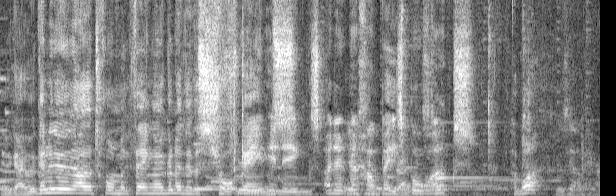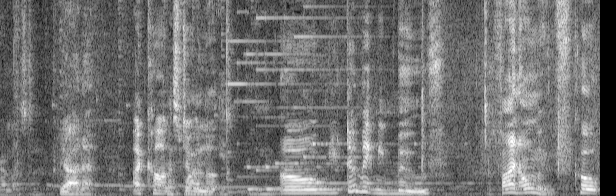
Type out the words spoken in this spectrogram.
Here we go. We're gonna do another tournament thing. We're gonna do the short Three games. innings. I don't know how baseball Reds. works. What? It was the other way around last time. Yeah, I know. I can't That's do a a I'm lot. Oh, you don't make me move. Fine, I'll move. Cool.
